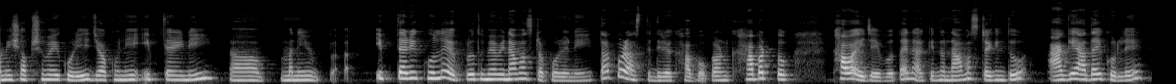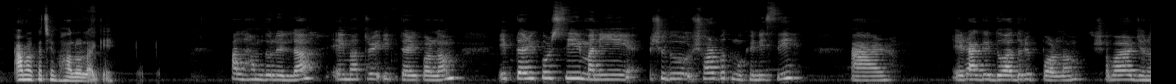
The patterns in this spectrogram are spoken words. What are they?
আমি সবসময় করি যখনই ইফতারি নেই আহ, মানে ইফতারি খুলে প্রথমে আমি নামাজটা পড়ে নিই তারপর আস্তে ধীরে খাবো কারণ খাবার তো খাওয়াই যাইব তাই না কিন্তু নামাজটা কিন্তু আগে আদায় করলে আমার কাছে ভালো লাগে আলহামদুলিল্লাহ এইমাত্র ইফতারি করলাম ইফতারি করছি মানে শুধু শরবত মুখে নিছি, আর এর আগে দোয়া দোয়াদুরি পড়লাম, সবার জন্য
